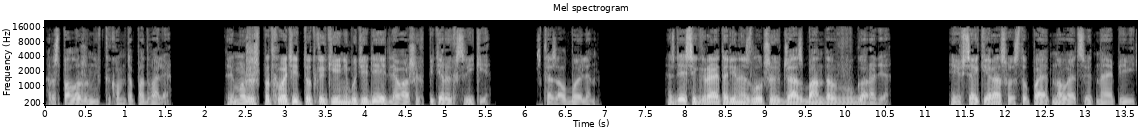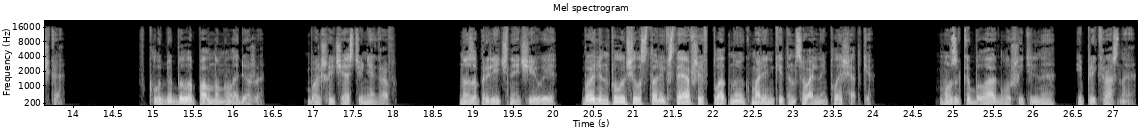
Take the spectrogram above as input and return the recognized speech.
расположенный в каком-то подвале. «Ты можешь подхватить тут какие-нибудь идеи для ваших пятерых с реки», — сказал Бойлен. «Здесь играет один из лучших джаз-бандов в городе. И всякий раз выступает новая цветная певичка». В клубе было полно молодежи, большей частью негров. Но за приличные чаевые Бойлен получил столик, стоявший вплотную к маленькой танцевальной площадке. Музыка была оглушительная и прекрасная.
